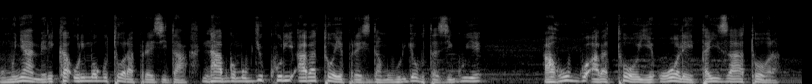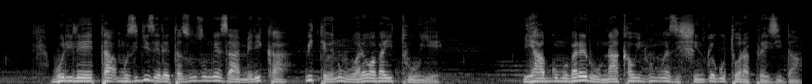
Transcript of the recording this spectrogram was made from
Umunyamerika urimo gutora perezida ntabwo mu by'ukuri aba atoye perezida mu buryo butaziguye ahubwo aba atoye uwo leta yizatora buri leta mu zigize leta zunze ubumwe za amerika bitewe n'umubare w'abayituye ihabwa umubare runaka w'intumwa zishinzwe gutora perezida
